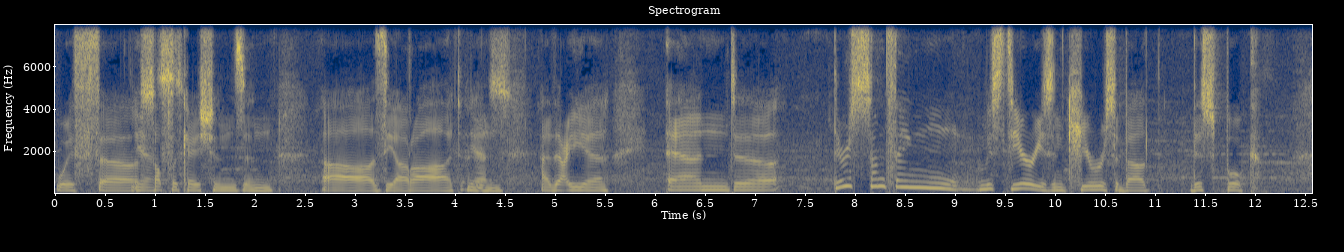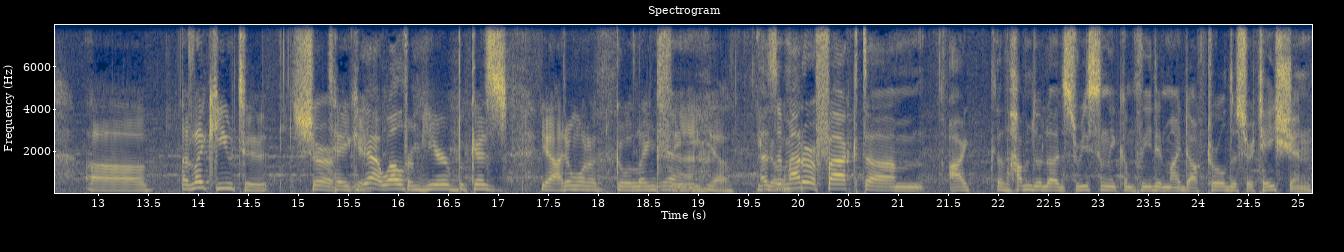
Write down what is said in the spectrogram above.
with uh, Yes. supplications and uh, ziyarat Yes. and ad'iyah. And uh, there's something mysterious and curious about this book. Uh, I'd like you to Sure. take it Yeah, well, from here because, yeah, I don't want to go lengthy. Yeah. Yeah. As a matter of fact, um, I, Alhamdulillah, just recently completed my doctoral dissertation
